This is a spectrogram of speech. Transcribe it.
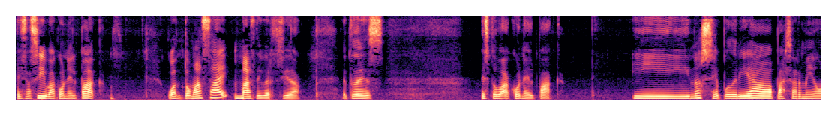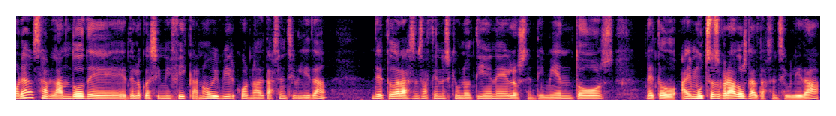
es así, va con el pack. Cuanto más hay, más diversidad. Entonces, esto va con el pack. Y no sé, podría pasarme horas hablando de, lo que significa ¿no? vivir con alta sensibilidad, de todas las sensaciones que uno tiene, los sentimientos, de todo. Hay muchos grados de alta sensibilidad.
